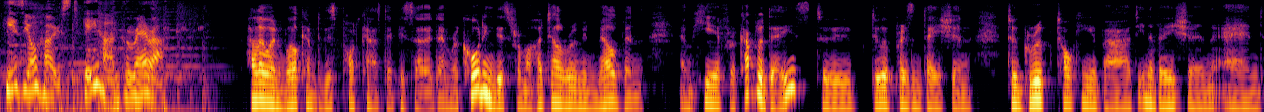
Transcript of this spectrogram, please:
Here's your host, Gihan Perera. Hello and welcome to this podcast episode. I'm recording this from a hotel room in Melbourne. I'm here for a couple of days to do a presentation to a group talking about innovation and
